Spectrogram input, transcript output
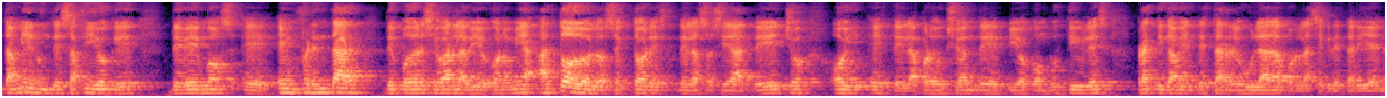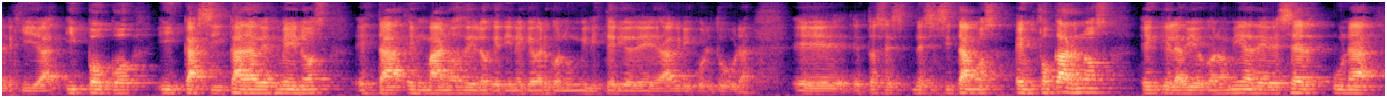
también un desafío que debemos eh, enfrentar de poder llevar la bioeconomía a todos los sectores de la sociedad. De hecho, hoy este, la producción de biocombustibles prácticamente está regulada por la Secretaría de Energía y poco y casi cada vez menos está en manos de lo que tiene que ver con un Ministerio de Agricultura. Eh, entonces necesitamos enfocarnos en que la bioeconomía debe ser una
